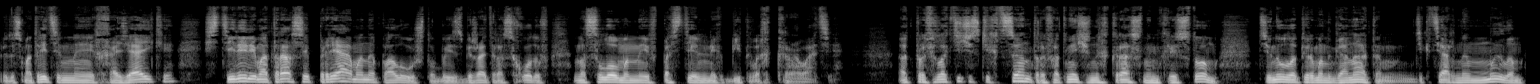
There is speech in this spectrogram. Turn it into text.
Предусмотрительные хозяйки стелили матрасы прямо на полу, чтобы избежать расходов на сломанные в постельных битвах кровати. От профилактических центров, отмеченных Красным Крестом, тянуло перманганатом, дегтярным мылом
